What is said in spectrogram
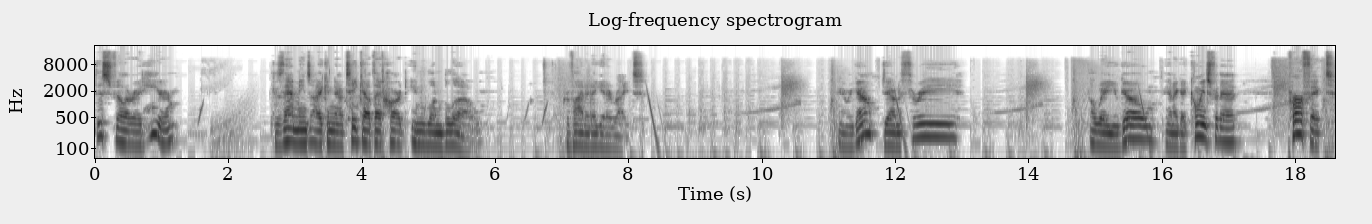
this fella right here. Because that means I can now take out that heart in one blow. Provided I get it right. There we go. Down to 3 away you go, and I get coins for that. Perfect.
